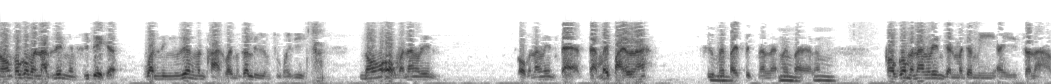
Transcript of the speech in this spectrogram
น้องเขาก็มานัดเล่นกันคือเด็กอะ่ะ วันหนึ่งเรื่องมันผ่านไปมันก็ลืมถูกไหมพี่ครับน้องเขาออกมานั่งเล่น ออกมานั่งเล่นแต่แต่ไม่ไปแล้วนะคือไม่ไปตึกนั้นแล้วไม่ไปแล้วอืมเขาก็มานั่งเล่นกันมันจะมีไอสนาม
